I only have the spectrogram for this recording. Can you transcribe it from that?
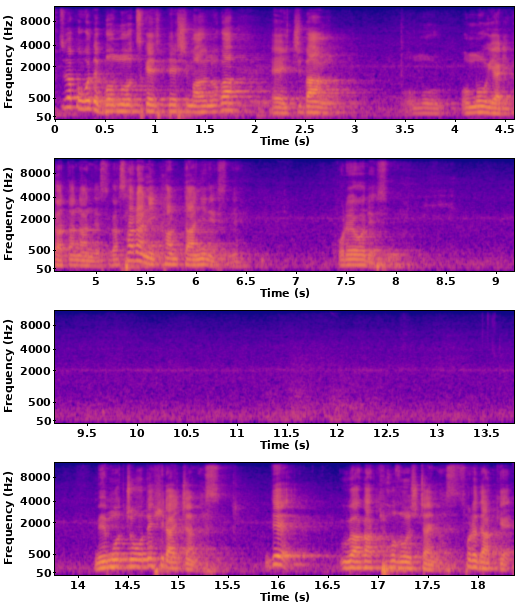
普通はここでボムをつけてしまうのが、えー一番思う思うやり方なんですがさらに簡単にですねこれをですねメモ帳で開いちゃいます。で上書き保存しちゃいます。それだけ。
